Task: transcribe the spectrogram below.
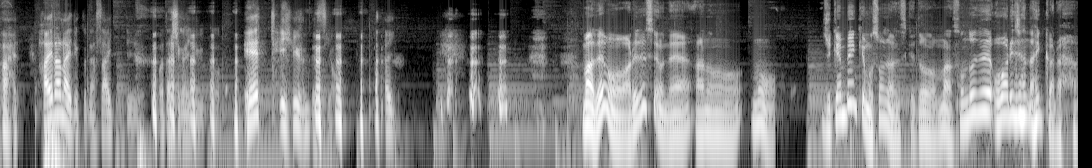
はい、入らないでくださいって私が言うと え？って言うんですよ。はい、まあでもあれですよねあのもう受験勉強もそうなんですけどまあそれで終わりじゃないから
